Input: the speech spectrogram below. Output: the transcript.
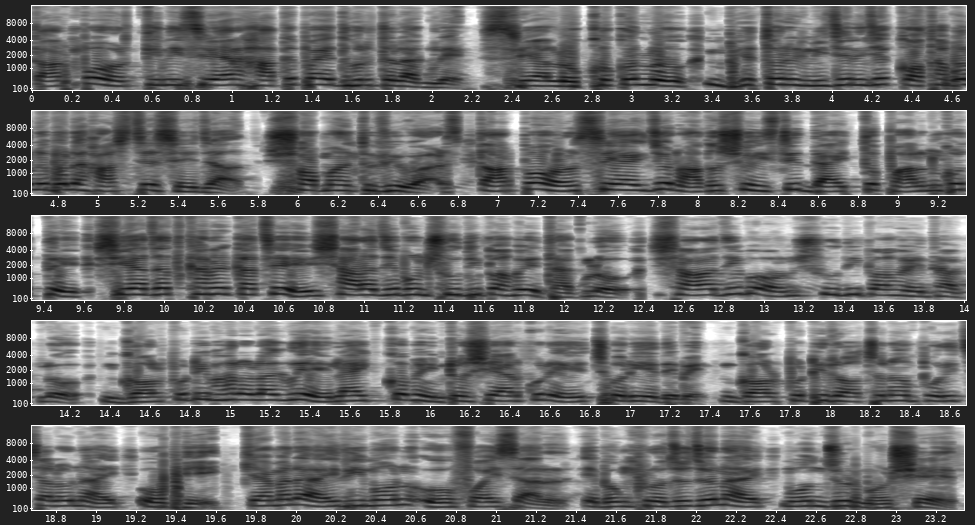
তারপর তিনি শ্রেয়ার হাতে পায়ে ধরতে লাগলেন। শ্রেয়া লক্ষ্য করল, ভেতরে নিজে নিজে কথা বলে বলে হাসছে সে শেজাদ সম্মানিত ভিউয়ার্স তারপর সে একজন আদর্শ স্ত্রীর দায়িত্ব পালন করতে শেয়াজাদ খানের কাছে সারা জীবন সুদীপা হয়ে থাকল। সারা জীবন সুদীপা হয়ে থাকল। গল্পটি ভালো লাগলে লাইক, কমেন্ট ও শেয়ার করে ছড়িয়ে দেবেন। গল্পটি রচনা পরিচালনায় অভি ক্যামেরায় রিমন ও ফয়সাল এবং প্রযোজনায় মঞ্জুর মোর্শেদ।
